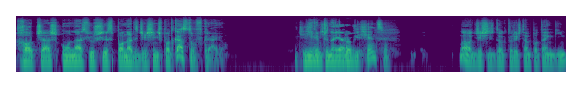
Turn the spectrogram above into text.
Chociaż u nas już jest ponad 10 podcastów w kraju. Nie wiem, czy na Jarowi... tysięcy. No, 10 do którejś tam potęgi.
